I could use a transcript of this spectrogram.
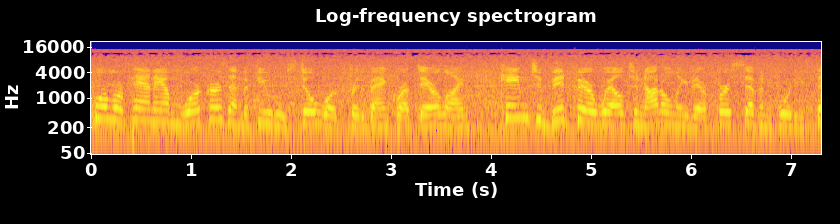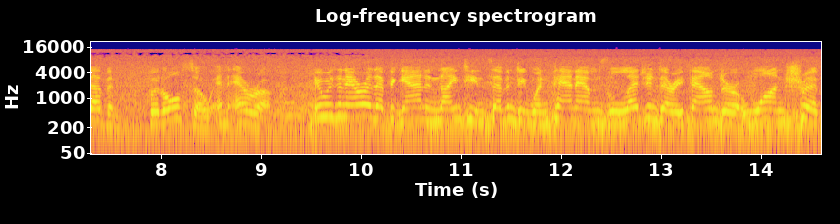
Former Pan Am workers and the few who still work for the bankrupt airline came to bid farewell to not only their first 747, but also an era. It was an era that began in 1970 when Pan Am's legendary founder, Juan Trippe,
